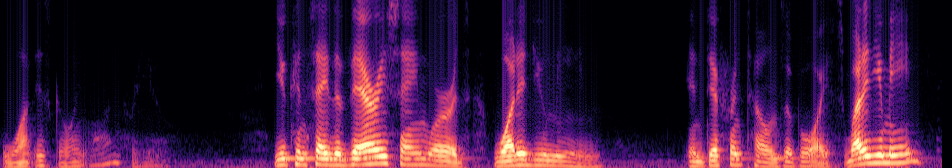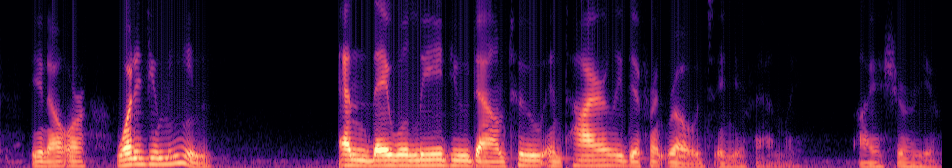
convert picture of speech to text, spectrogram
what is going on for you. You can say the very same words, what did you mean? In different tones of voice. What did you mean? You know, or what did you mean? And they will lead you down two entirely different roads in your family. I assure you.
